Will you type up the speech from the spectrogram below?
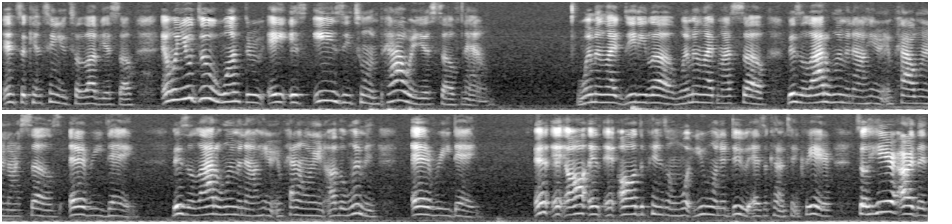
and to continue to love yourself. And when you do 1 through 8, it's easy to empower yourself now. Women like Dee Love, women like myself. There's a lot of women out here empowering ourselves every day. There's a lot of women out here empowering other women every day. It, it all it, it all depends on what you want to do as a content creator. So here are the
